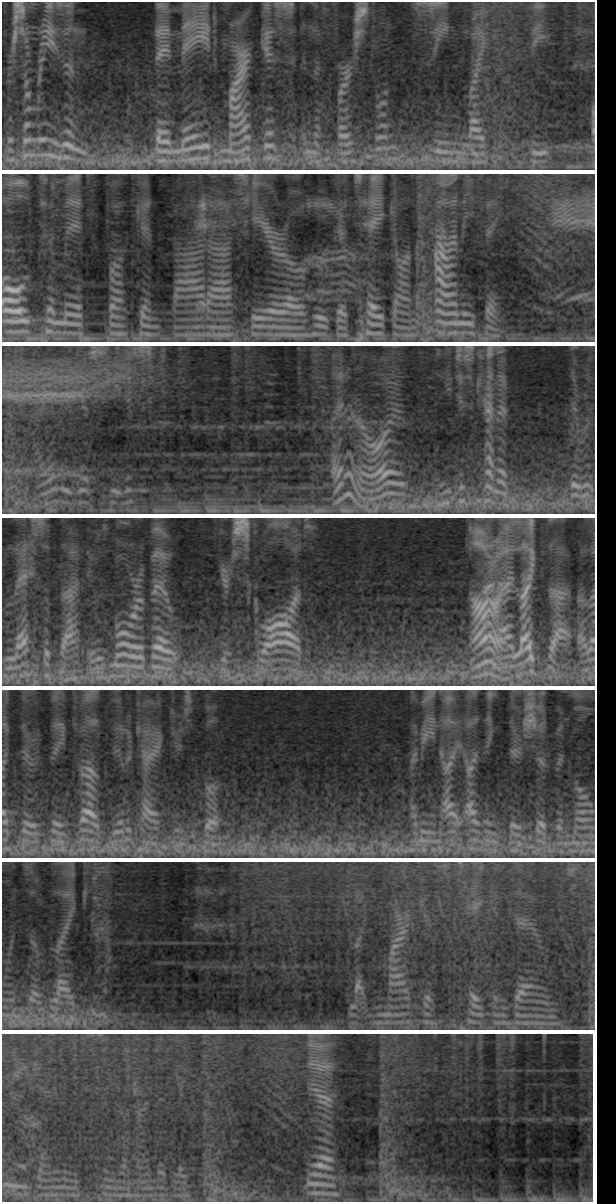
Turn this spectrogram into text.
For some reason, they made Marcus in the first one seem like the ultimate fucking badass hero who could take on anything. And then he just, he just, I don't know, he just kind of, there was less of that. It was more about your squad. All right. I like that. I like the, they developed the other characters, but I mean, I, I think there should have been moments of like, like Marcus taking down huge enemies single-handedly. Yeah.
